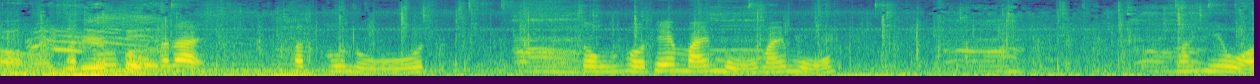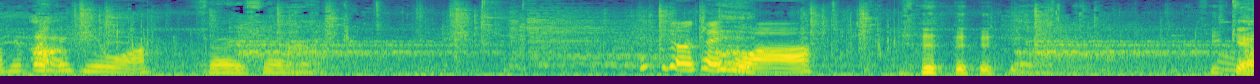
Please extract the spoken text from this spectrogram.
อ้าวอันประนี้ตูเอ๊ะหนูเปิดก็ได้ ประตูหนูตรงโทเทมไม้หมูไม้หมู มาฮิวเหรอพี่เปิ้ลจะฮิวเหรอใช่ใช่โดนใส่หัวเหรอพี่แกะ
